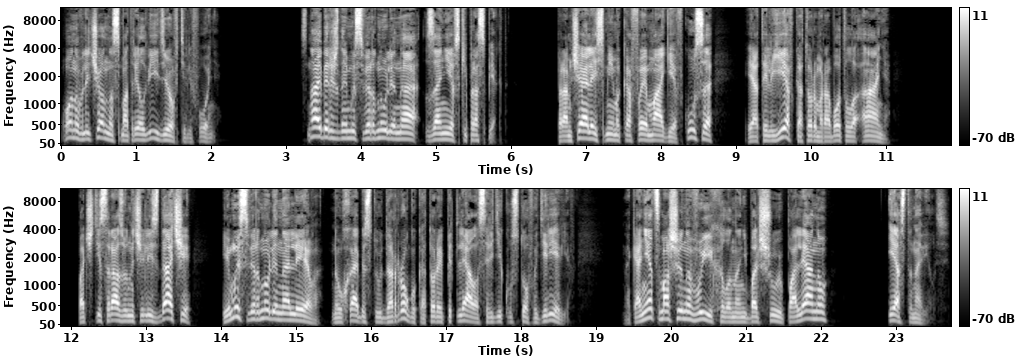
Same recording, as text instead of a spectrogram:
Он увлеченно смотрел видео в телефоне. С набережной мы свернули на Заневский проспект. Промчались мимо кафе «Магия вкуса» и ателье, в котором работала Аня. Почти сразу начались дачи, и мы свернули налево, на ухабистую дорогу, которая петляла среди кустов и деревьев. Наконец машина выехала на небольшую поляну и остановилась.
